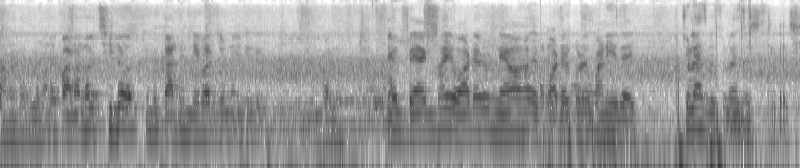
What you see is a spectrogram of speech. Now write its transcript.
বানাতে হলো। মানে বানানো ছিল কিন্তু কাঁধে নেবার জন্য এটাকে ভালো। ব্যাগ ভাই অর্ডারও নেওয়া হয় অর্ডার করে বানিয়ে দেয়। চলে আসবে চলে আসবে। ঠিক আছে।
